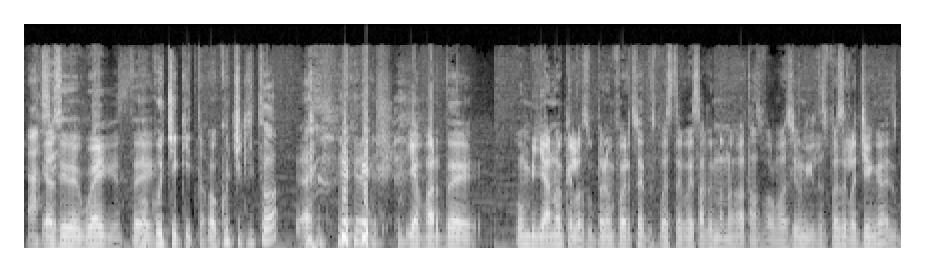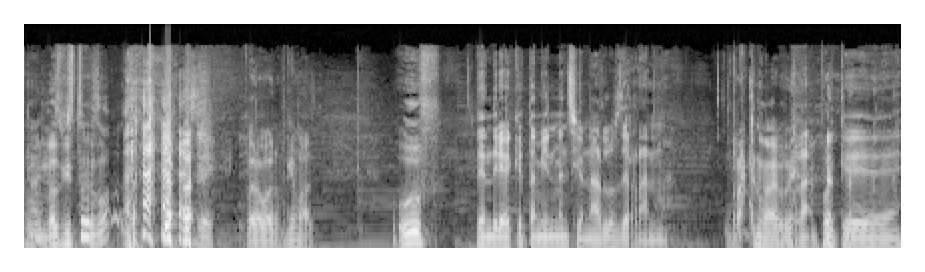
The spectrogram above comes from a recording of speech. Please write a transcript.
Ah, Y así sí. de, güey, este. Goku chiquito. Goku chiquito. y aparte, un villano que lo supera en fuerza y después este güey saca una nueva transformación y después se lo chinga. Es como, Ah. ¿no has visto eso? Sí. Pero bueno, ¿qué más? Uf, tendría que también mencionar los de Ranma. Ranma, güey. Porque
